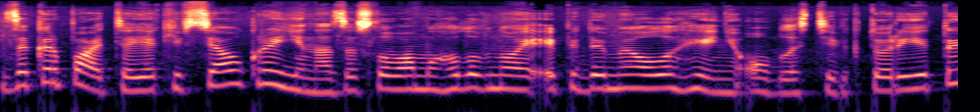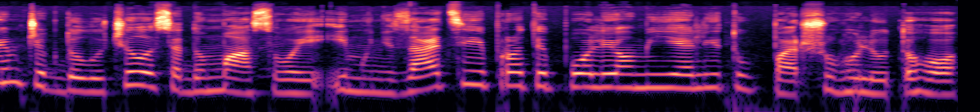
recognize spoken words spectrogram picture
Закарпаття, як і вся Україна, за словами головної епідеміологині області Вікторії Тимчик, долучилося до масової імунізації проти поліомієліту 1 лютого.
